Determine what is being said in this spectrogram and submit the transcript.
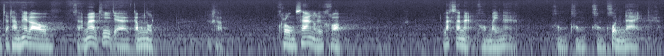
จจะทำให้เราสามารถที่จะกำหนด นะครับโครงสร้างหรือขอบลักษณะของใบหน้าของของของคนได้นะครับ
